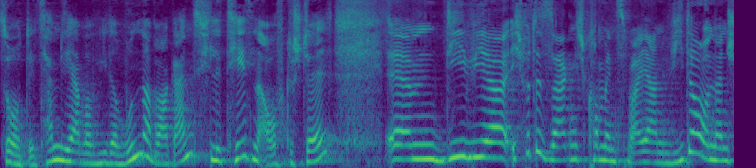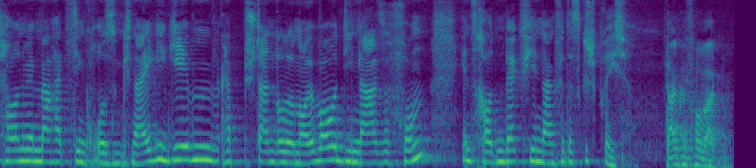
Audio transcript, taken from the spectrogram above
So, jetzt haben Sie aber wieder wunderbar ganz viele Thesen aufgestellt, ähm, die wir, ich würde sagen, ich komme in zwei Jahren wieder und dann schauen wir mal, hat es den großen Knall gegeben, hat Bestand oder Neubau, die Nase vorn. Jens Rautenberg, vielen Dank für das Gespräch. Danke, Frau Wagner.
